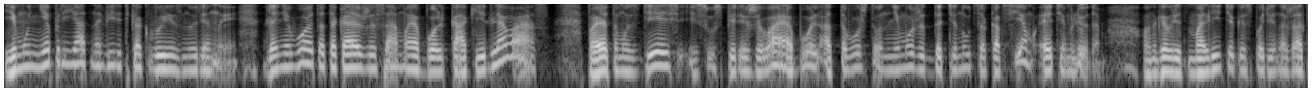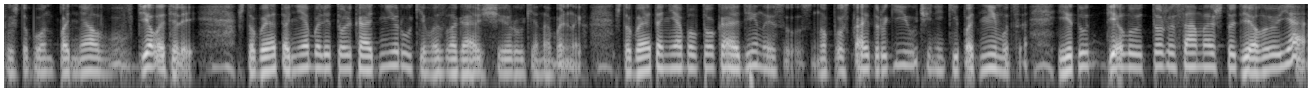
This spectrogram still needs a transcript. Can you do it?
Ему неприятно видеть, как вы изнурены. Для Него это такая же самая боль, как и для вас. Поэтому здесь Иисус, переживая боль от того, что Он не может дотянуться ко всем этим людям, Он говорит, молите Господина жатвы, чтобы Он поднял в делателей, чтобы это не были только одни руки, возлагающие руки руки на больных, чтобы это не был только один Иисус, но пускай другие ученики поднимутся и идут, делают то же самое, что делаю я.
